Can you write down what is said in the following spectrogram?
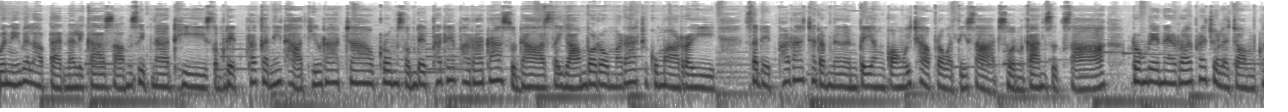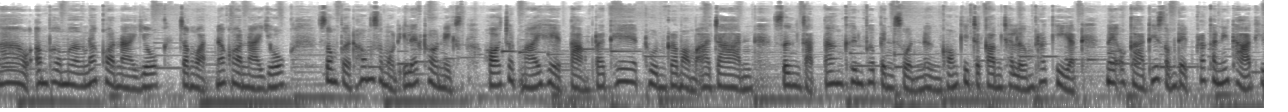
วันนี้เวลา 8 นาฬิกา 30 นาที สมเด็จพระกนิษฐาธิราชเจ้ากรมสมเด็จพระเทพรัตนราชสุดา สยามบรมราชกุมารี เสด็จพระราชดำเนินไปยังกองวิชาประวัติศาสตร์ ส่วนการศึกษา โรงเรียนในร้อยพระจุลจอมเกล้าอำเภอเมืองนครนายก จังหวัดนครนายก ทรงเปิดห้องสมุดอิเล็กทรอนิกส์ หอจดหมายเหตุต่างประเทศ ทุนกระหม่อมอาจารย์ ซึ่งจัดตั้งขึ้นเพื่อเป็นส่วนหนึ่งของกิจกรรมเฉลิมพระเกียรติ ในโอกาสที่สมเด็จพระกนิษฐาธิ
